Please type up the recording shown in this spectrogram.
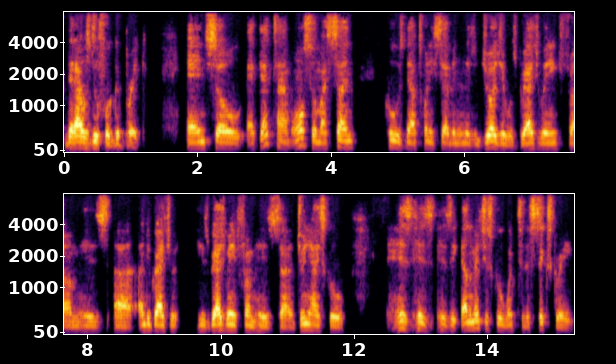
that I was due for a good break. And so at that time, also, my son, who is now 27 and lives in Georgia, was graduating from his uh, undergraduate. He was graduating from his uh, junior high school. His his his elementary school went to the sixth grade,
